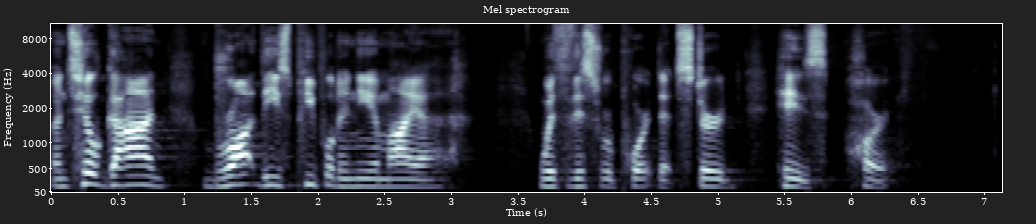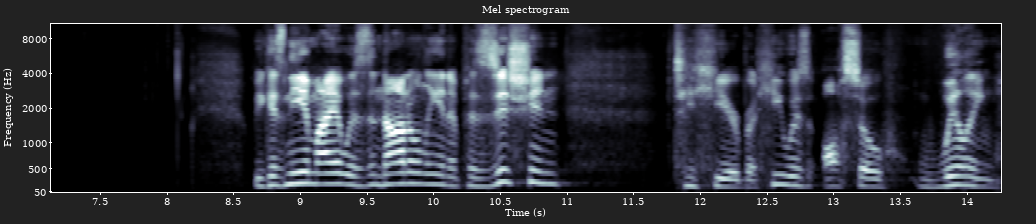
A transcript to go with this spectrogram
Until God brought these people to Nehemiah with this report that stirred his heart. Because Nehemiah was not only in a position to hear, but he was also willing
